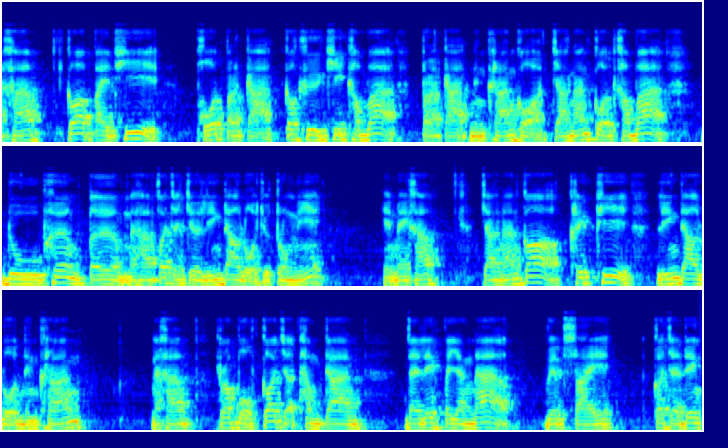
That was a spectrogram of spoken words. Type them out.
นะครับ ก็ไปที่ โพสต์ประกาศก็คือคลิกคำว่าประกาศหนึ่งครั้งก่อน จากนั้นกดคำว่าดูเพิ่มเติมนะครับ ก็จะเจอลิงก์ดาวน์โหลดอยู่ตรงนี้ เห็นไหมครับ จากนั้นก็คลิกที่ลิงก์ดาวน์โหลดหนึ่งครั้งนะครับ ระบบก็จะทำการ direct ไปยังหน้าเว็บไซต์ ก็จะเด้ง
